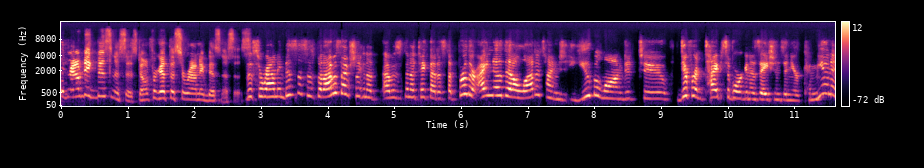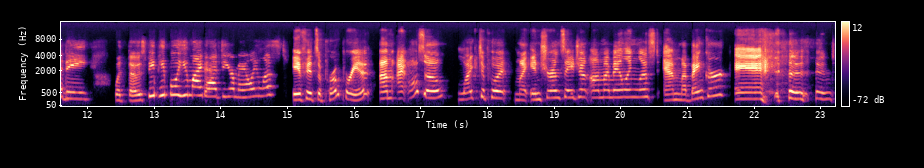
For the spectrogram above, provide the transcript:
the surrounding businesses. Don't forget the surrounding businesses. The surrounding businesses, but I was actually gonna, I was gonna take that a step further. I know that a lot of times you belonged to different types of organizations in your community would those be people you might add to your mailing list? If it's appropriate. Um, I also like to put my insurance agent on my mailing list and my banker and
